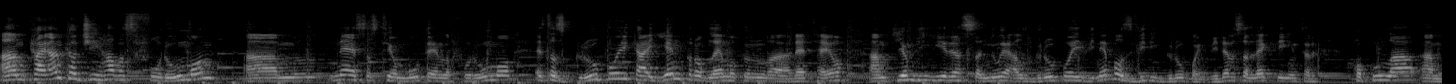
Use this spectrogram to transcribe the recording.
Um, kai ankaŭ ĝi havas forumon um, ne estas tio multe en la forumo, estas grupoj kaj jen problemo kun la retejo. Um, kiam vi iras nue al grupoj, vi ne povas vidi grupojn, vi devas elekti inter popula um,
